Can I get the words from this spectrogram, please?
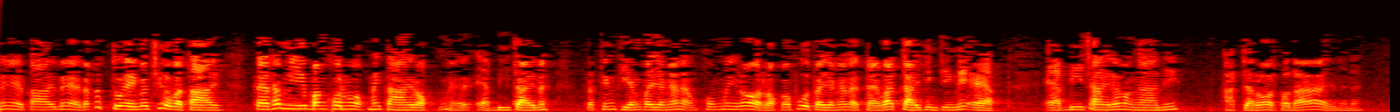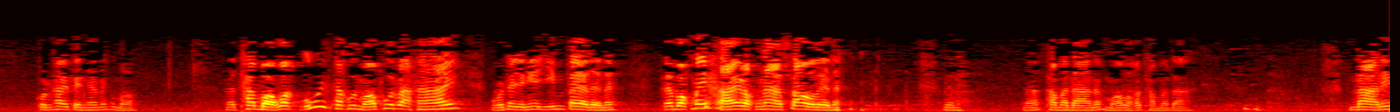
แน่ตายแน่ แล้วก็ตัวเองก็เชื่อว่าตาย แต่ถ้ามีบางคนบอกไม่ตายหรอกแหมแอบดีใจนะก็เถียงเถียงไปอย่างนั้นอะคงไม่รอดหรอกก็พูดไปอย่างนั้นแหละแต่ว่าใจจริง ๆ นี่แอบ แอบดีใจแล้วว่างานนี้ อาจจะรอดก็ได้นะนะ คนไข้เป็นไงไหมคุณหมอ ถ้าบอกว่าอุ้ยถ้าคุณหมอพูดว่าหายโอ้ถ้าอย่างนี้ยิ้มแป้เลยนะแต่บอกไม่หายหรอกหน้าเศร้าเลยนะนี่นะนะธรรมดานะหมอบอกเขาธรรมดา หน้านี่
